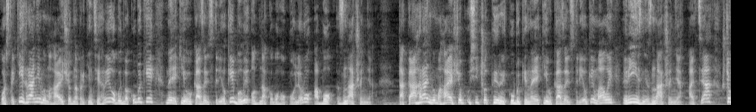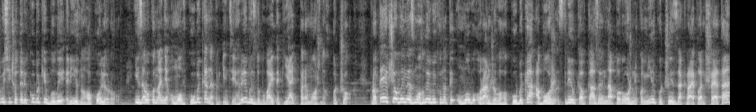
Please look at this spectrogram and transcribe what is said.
Ось такі грані вимагають, щоб наприкінці гри обидва кубики, на які указують стрілки, були однакового кольору або значення. Така грань вимагає, щоб усі чотири кубики, на які вказують стрілки, мали різні значення, а ця, щоб усі чотири кубики були різного кольору. І за виконання умов кубика наприкінці гри ви здобуваєте 5 переможних очок. Проте, якщо ви не змогли виконати умову оранжевого кубика, або ж стрілка вказує на порожню комірку чи за край планшета,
